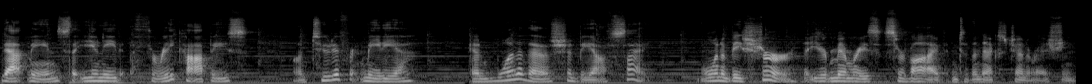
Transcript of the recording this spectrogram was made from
That means that you need three copies on two different media, and one of those should be off-site. You want to be sure that your memories survive into the next generation,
